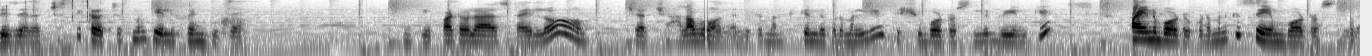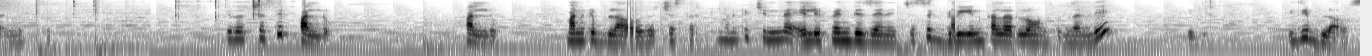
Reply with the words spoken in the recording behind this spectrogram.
డిజైన్ వచ్చేసి ఇక్కడ వచ్చేసి మనకి ఎలిఫెంట్ డిజైన్. మనకి పటోలా స్టైల్లో ఇచ్చారు చాలా బాగుందండి. ఇక్కడ మనకి కింద కూడా మళ్ళీ టిష్యూ బార్డర్ వస్తుంది గ్రీన్కి. పైన బార్డర్ కూడా మనకి సేమ్ బార్డర్ వస్తుందండి. ఇది వచ్చేసి పళ్ళు. పళ్ళు. మనకి బ్లౌజ్ వచ్చేసరికి మనకి చిన్న ఎలిఫెంట్ డిజైన్ ఇచ్చేసి గ్రీన్ కలర్లో ఉంటుందండి. ఇది. ఇది బ్లౌజ్.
